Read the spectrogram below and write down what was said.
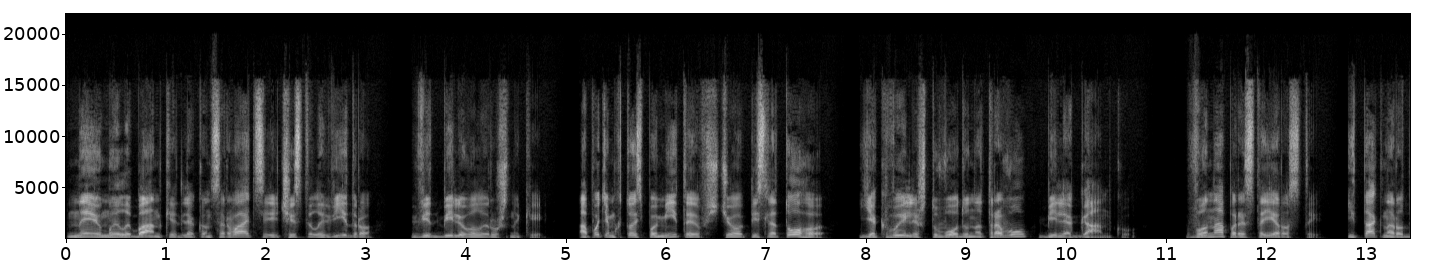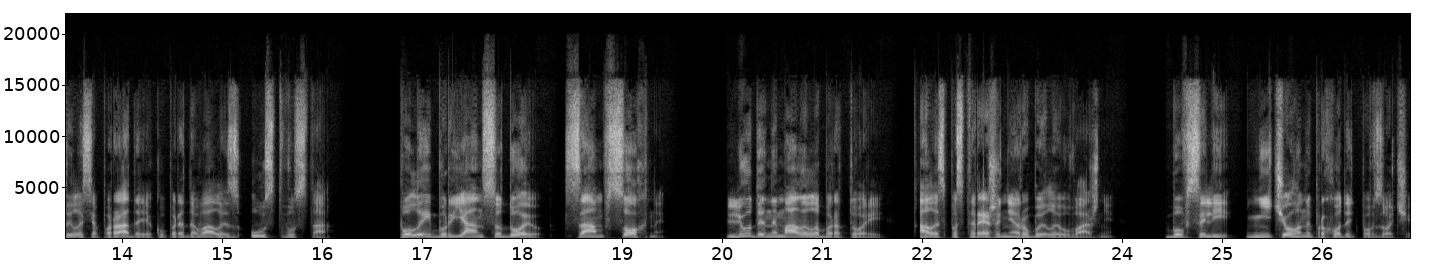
Нею мили банки для консервації, чистили відро, відбілювали рушники. А потім хтось помітив, що після того, як виліш ту воду на траву біля ганку, вона перестає рости. І так народилася порада, яку передавали з уст в уста. Полий бур'ян содою, сам всохне. Люди не мали лабораторій, але спостереження робили уважні. Бо в селі нічого не проходить повз очі.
